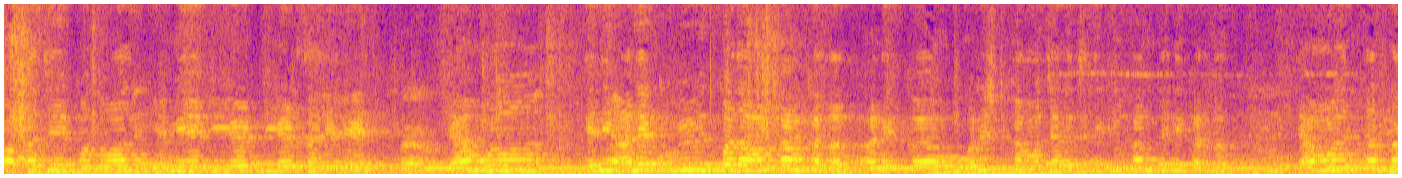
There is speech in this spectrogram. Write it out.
स्वतःचे कोतवाल M A B Ed D Ed झालेले आहेत. त्यामुळं त्यांनी अनेक विविध पदावर काम करतात. अनेक वरिष्ठ कर्मचाऱ्याचे देखील काम त्यांनी करतात. त्यामुळे त्यांना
